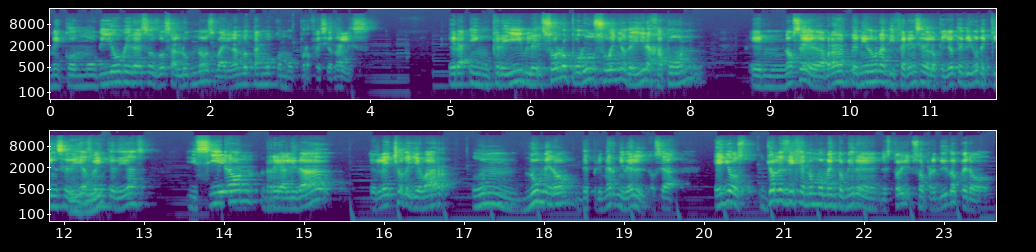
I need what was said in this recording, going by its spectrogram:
me conmovió ver a esos dos alumnos bailando tango como profesionales. Era increíble, solo por un sueño de ir a Japón, en, no sé, habrá tenido una diferencia de lo que yo te digo de 15 días, 20 días, hicieron realidad el hecho de llevar un número de primer nivel. O sea, ellos, yo les dije en un momento, miren, estoy sorprendido, pero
